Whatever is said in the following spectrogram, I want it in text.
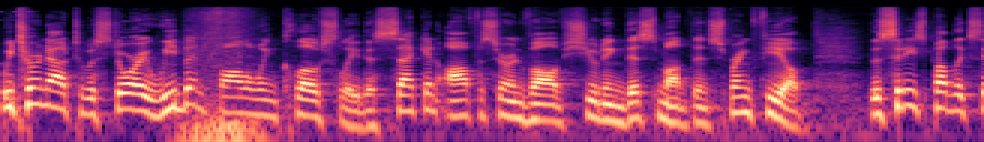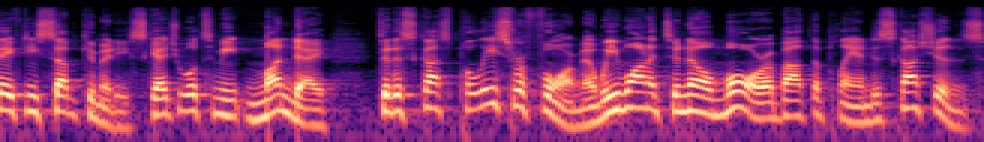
We turn now to a story we've been following closely the second officer involved shooting this month in Springfield. The city's public safety subcommittee scheduled to meet Monday to discuss police reform, and we wanted to know more about the planned discussions.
